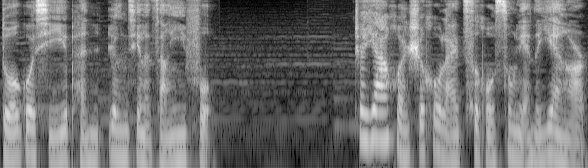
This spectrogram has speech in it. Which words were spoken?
夺过洗衣盆扔进了脏衣服。这丫鬟是后来伺候宋莲的燕儿，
